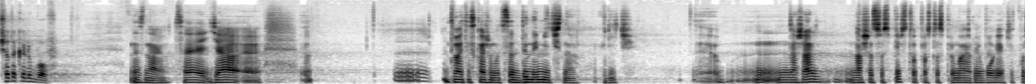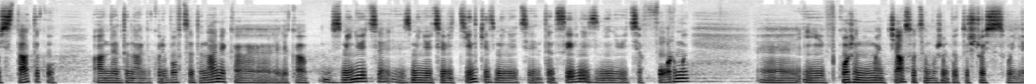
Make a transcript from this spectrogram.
Що таке любов? Не знаю. Це я. Е, е, давайте скажемо, це динамічна річ. Е, на жаль, наше суспільство просто сприймає любов як якусь статику, а не динаміку. Любов це динаміка, е, яка змінюється, змінюються відтінки, змінюється інтенсивність, змінюються форми. Е, і в кожен момент часу це може бути щось своє.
